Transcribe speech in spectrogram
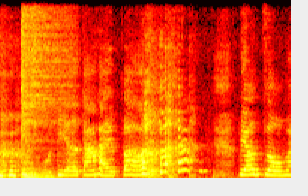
我贴了大海报，不要走嘛！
